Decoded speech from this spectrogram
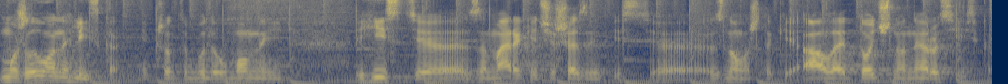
Можливо, англійська, якщо це буде умовний гість е, з Америки чи ще звідкись, е, знову ж таки, але точно не російська.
